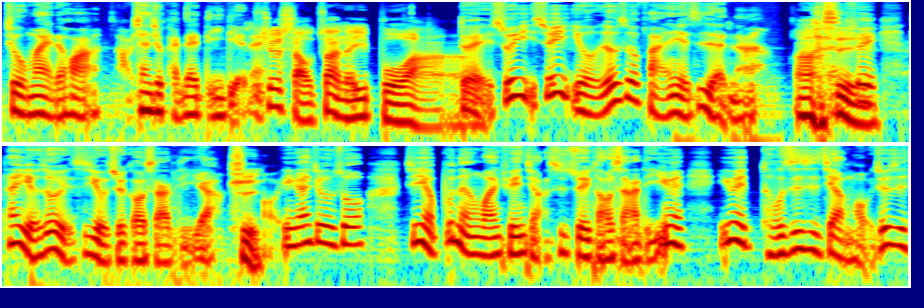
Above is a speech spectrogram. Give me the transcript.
就卖的话，好像就砍在低点呢，就少赚了一波啊。对，所以所以有的时候反正也是人呐、啊，啊，是，所以它有时候也是有追高杀低呀、啊。是，应该就是说，其实也不能完全讲是追高杀低，因为因为投资是这样哦，就是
